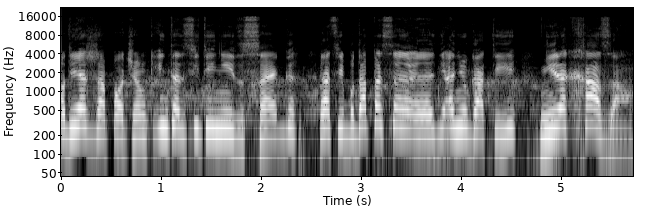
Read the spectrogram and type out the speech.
Odjeżdża pociąg Intercity Nirseg, racji Budapest, Enyugati, Nyíregyháza.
